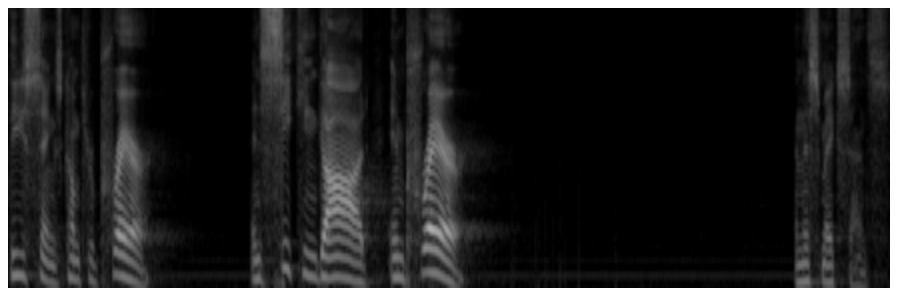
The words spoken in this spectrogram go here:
These things come through prayer and seeking God in prayer. And this makes sense.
